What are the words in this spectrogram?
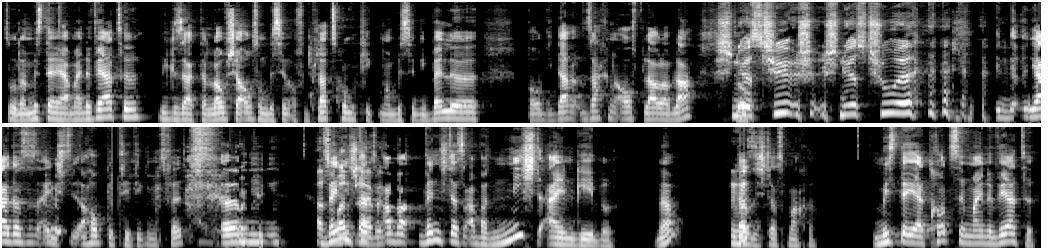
So, dann misst er ja meine Werte. Wie gesagt, dann laufe ich ja auch so ein bisschen auf dem Platz rum, kick mal ein bisschen die Bälle, baue die da Sachen auf, bla bla bla. schnürst, Schu sch schnürst Schuhe. Ja, das ist eigentlich das Hauptbetätigungsfeld. Ähm, Hast wenn, ich das aber, wenn ich das aber nicht eingebe, ne, Mhm. dass ich das mache, misst er ja trotzdem meine Werte.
